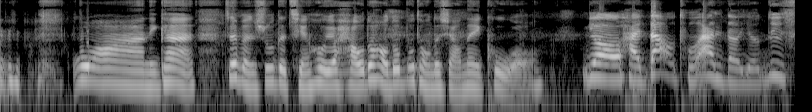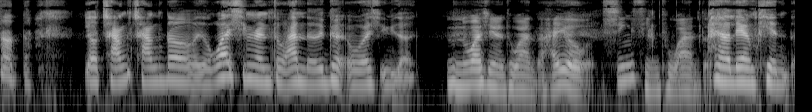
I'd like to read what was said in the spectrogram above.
哇，你看这本书的前后有好多好多不同的小内裤哦。有海盗图案的，有绿色的，有长长的，有外星人图案的，跟外星人，嗯，外星人图案的，还有心形图案的，还有亮片的，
